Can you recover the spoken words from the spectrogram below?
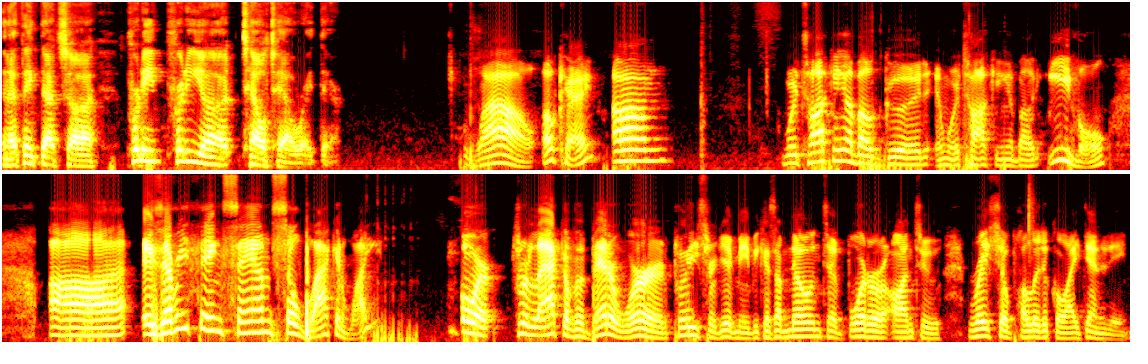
And I think that's uh, pretty, pretty uh, telltale right there. Wow. Okay. Um, we're talking about good and we're talking about evil. Uh, is everything Sam so black and white? Or for lack of a better word, please forgive me because I'm known to border onto racial political identity.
